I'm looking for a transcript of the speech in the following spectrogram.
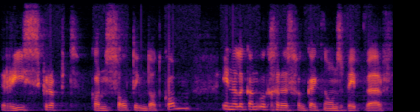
@rescriptconsulting.com en hulle kan ook gerus gaan kyk na ons webwerf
